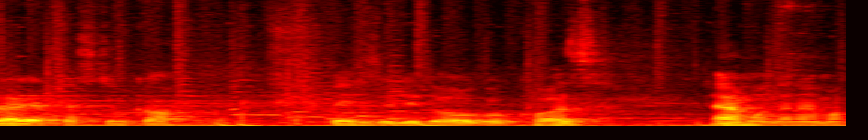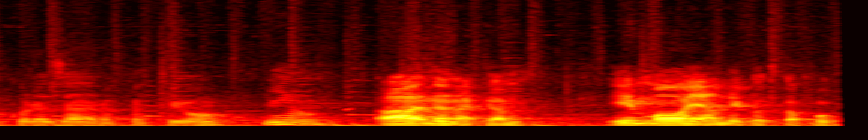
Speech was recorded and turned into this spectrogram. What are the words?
Akkor elérkeztünk a pénzügyi dolgokhoz. Elmondanám akkor az árakat, jó? Jó. Á, ne nekem. Én ma ajándékot kapok.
